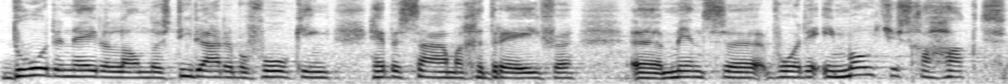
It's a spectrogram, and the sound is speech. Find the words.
door de Nederlanders... die daar de bevolking hebben samengedreven. mensen worden in mootjes gehakt.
